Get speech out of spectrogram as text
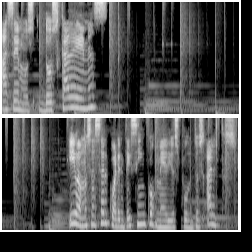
Hacemos dos cadenas y vamos a hacer 45 medios puntos altos.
